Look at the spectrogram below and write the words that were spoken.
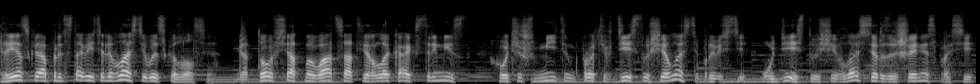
Резко о представителе власти высказался. Готовься отмываться от ярлыка экстремист. Хочешь митинг против действующей власти провести? У действующей власти разрешение спроси.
